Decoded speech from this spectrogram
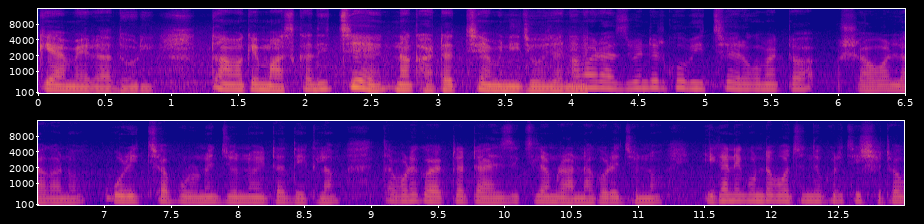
ক্যামেরা ধরি। তো আমাকে মাস্কা দিচ্ছে না খাটাচ্ছে আমি নিজেও জানি আমার হাজব্যান্ডের খুব ইচ্ছে এরকম একটা শাওয়ার লাগানো। ওর ইচ্ছা পূরণের জন্য এটা দেখলাম। তারপরে কয়েকটা টাইলস দেখছিলাম রান্নাঘরের জন্য। এখানে কোনটা পছন্দ করেছি সেটাও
